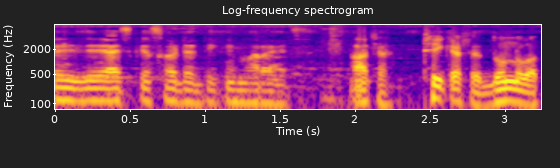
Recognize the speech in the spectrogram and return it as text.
এই যে আজকে ছয়টার দিকে মারা গেছে। আচ্ছা ঠিক আছে ধন্যবাদ।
